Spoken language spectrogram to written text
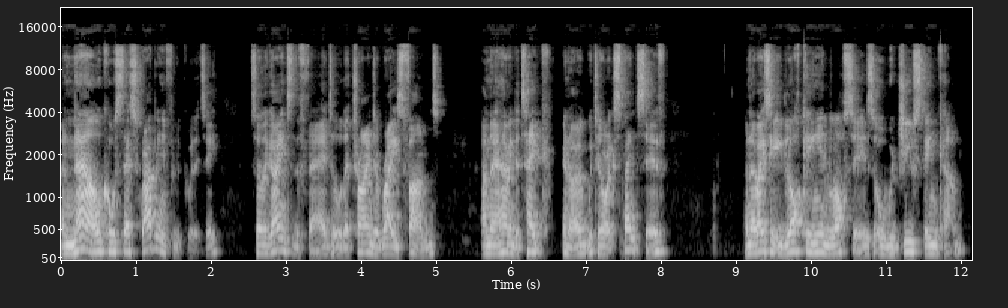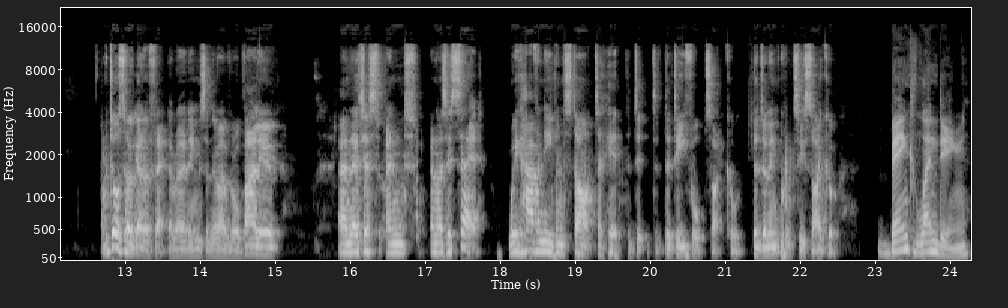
and now, of course, they're scrabbling for liquidity, so they're going to the Fed or they're trying to raise funds, and they're having to take you know which are expensive, and they're basically locking in losses or reduced income, which also are going to affect their earnings and their overall value. And they're just and and as I said, we haven't even started to hit the, the default cycle, the delinquency cycle. Bank lending,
